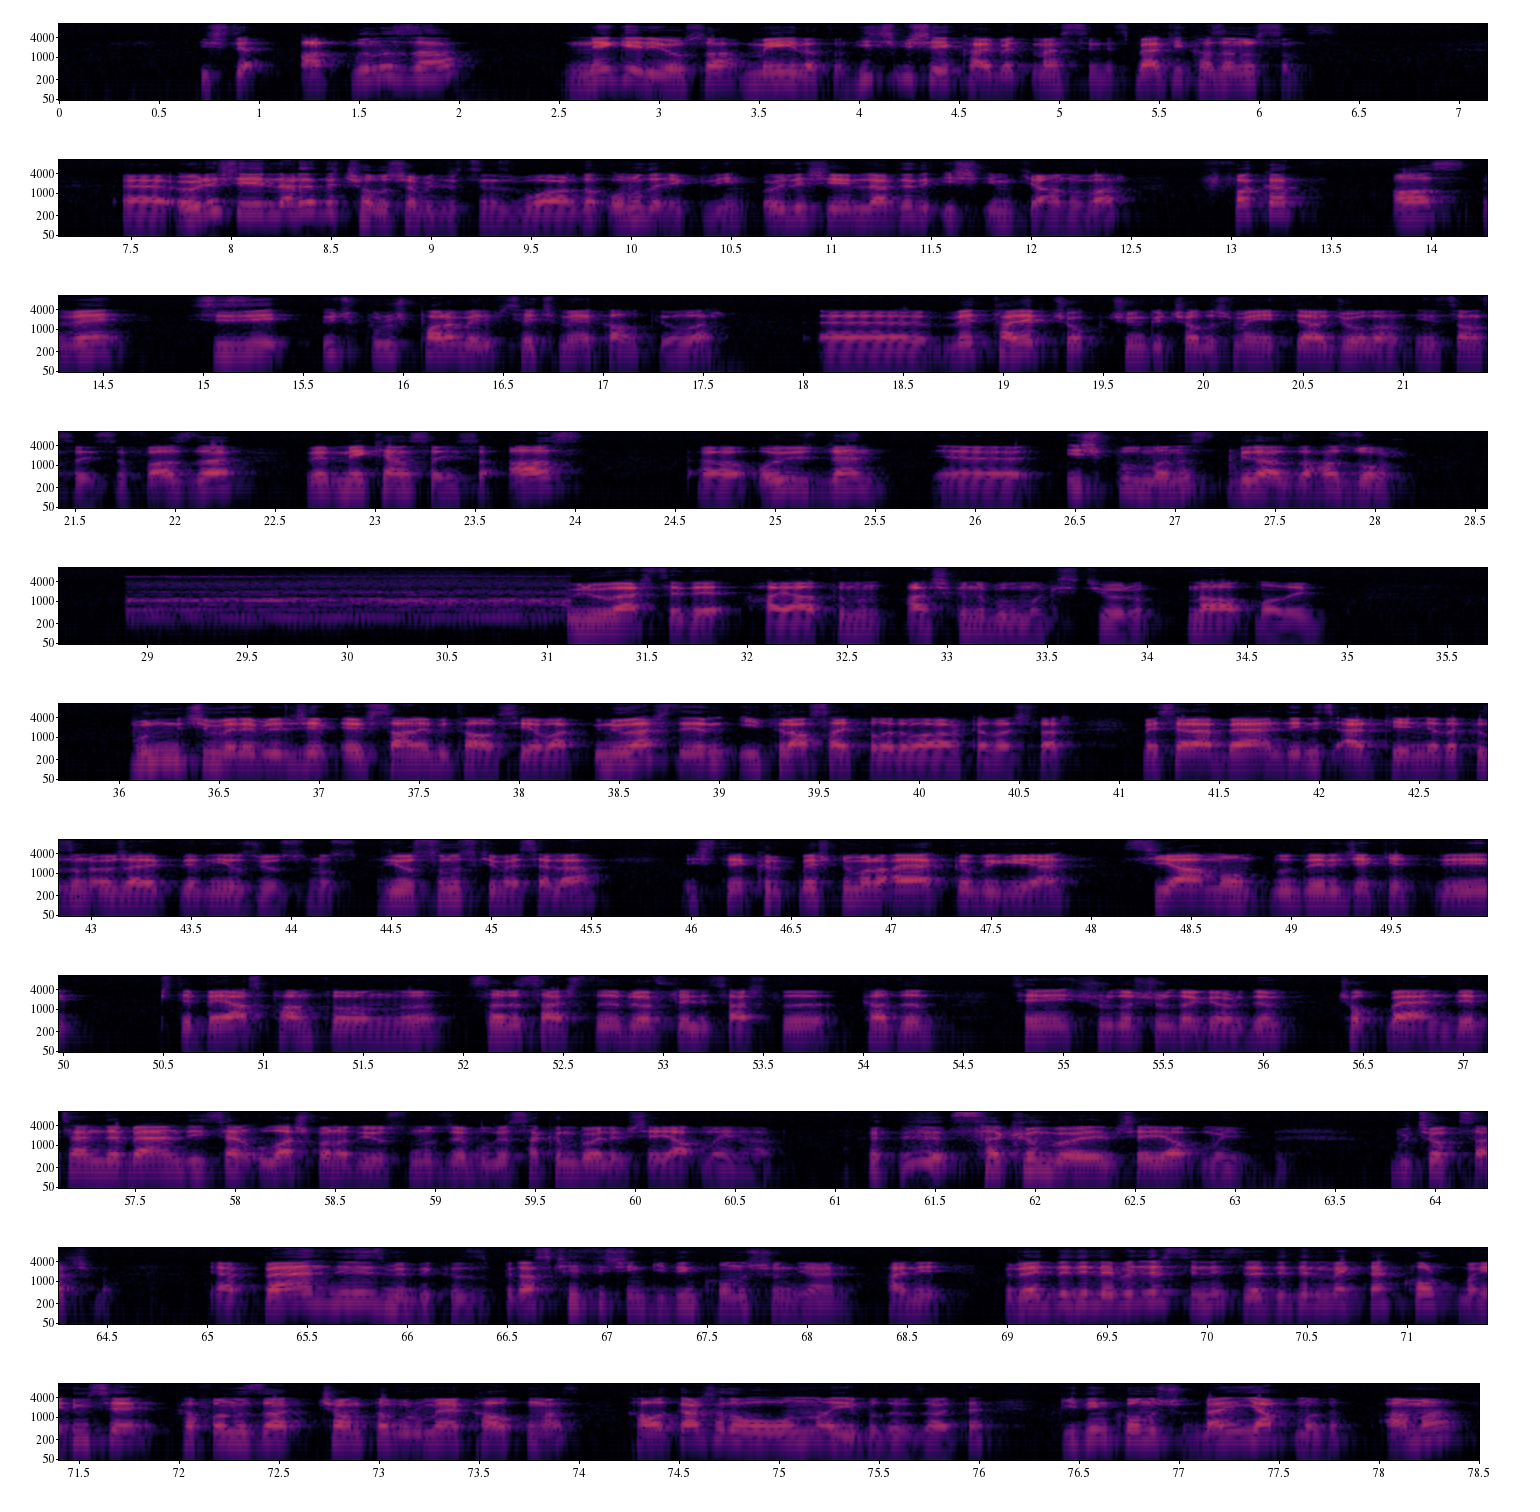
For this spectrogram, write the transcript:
işte aklınıza ne geliyorsa mail atın. Hiçbir şey kaybetmezsiniz. Belki kazanırsınız. Ee, öyle şehirlerde de çalışabilirsiniz bu arada. Onu da ekleyeyim. Öyle şehirlerde de iş imkanı var. Fakat az ve sizi 3 kuruş para verip seçmeye kalkıyorlar. Ee, ve talep çok. Çünkü çalışmaya ihtiyacı olan insan sayısı fazla ve mekan sayısı az. Ee, o yüzden e, iş bulmanız biraz daha zor. Üniversitede hayatımın aşkını bulmak istiyorum. Ne yapmalıyım? Bunun için verebileceğim efsane bir tavsiye var. Üniversitelerin itiraf sayfaları var arkadaşlar. Mesela beğendiğiniz erkeğin ya da kızın özelliklerini yazıyorsunuz. Diyorsunuz ki mesela işte 45 numara ayakkabı giyen, siyah montlu, deri ceketli, işte beyaz pantolonlu, sarı saçlı, röfleli saçlı kadın. Seni şurada şurada gördüm. Çok beğendim. Sen de beğendiysen ulaş bana diyorsunuz ve buluyor. Sakın böyle bir şey yapmayın abi. Sakın böyle bir şey yapmayın. Bu çok saçma. Ya beğendiniz mi bir kız? Biraz kesişin gidin konuşun yani. Hani reddedilebilirsiniz. Reddedilmekten korkmayın. Kimse kafanıza çanta vurmaya kalkmaz. Kalkarsa da o onun ayıbıdır zaten. Gidin konuşun. Ben yapmadım ama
